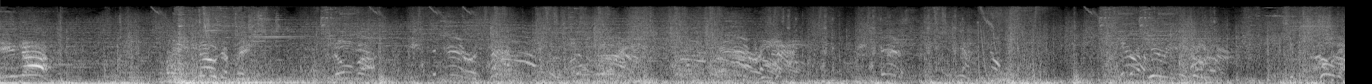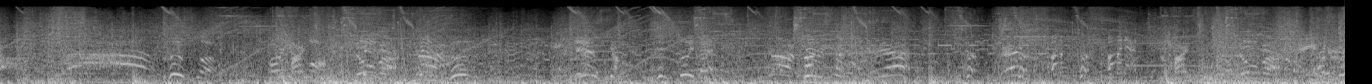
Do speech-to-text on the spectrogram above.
Enough. No defense. Nova. Air attack. Tuzla! Target locked! Nova. Inca! Complete that! Nova. Tuzla! Target locked! Complete that! Counter. Nova. Inca!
